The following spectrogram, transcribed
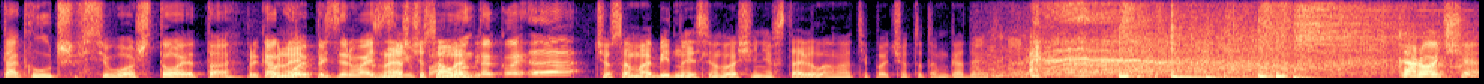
так лучше всего, что это? Прикольно. Какой презерватив? Знаешь, что а самое он оби- такой, «А». Что самое обидное, если он вообще не вставил, она типа что-то там гадает. Короче,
